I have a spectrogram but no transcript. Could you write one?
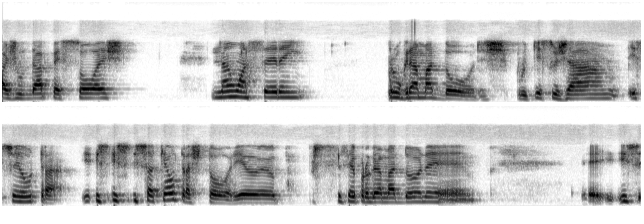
ajudar pessoas não a serem programadores, porque isso já isso é outra isso, isso, aqui é outra história. Eu, ser programador é, é isso,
